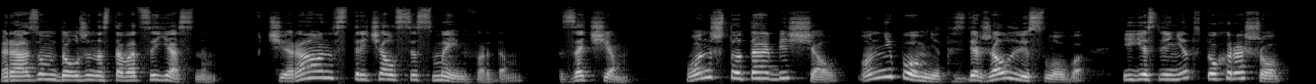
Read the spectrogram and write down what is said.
Разум должен оставаться ясным. Вчера он встречался с Мейнфордом. Зачем? Он что-то обещал. Он не помнит, сдержал ли слово. И если нет, то хорошо.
